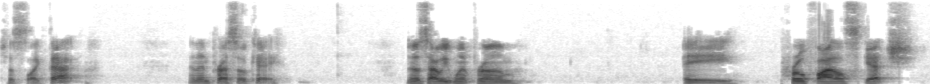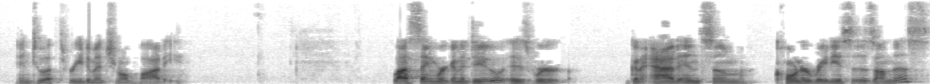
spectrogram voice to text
just like that, and then press OK. Notice how we went from a profile sketch into a three-dimensional body. Last thing we're going to do is we're going to add in some corner radiuses on this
